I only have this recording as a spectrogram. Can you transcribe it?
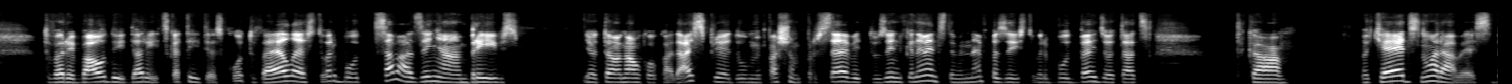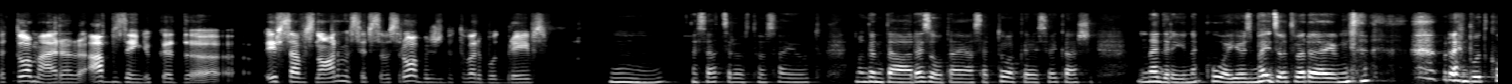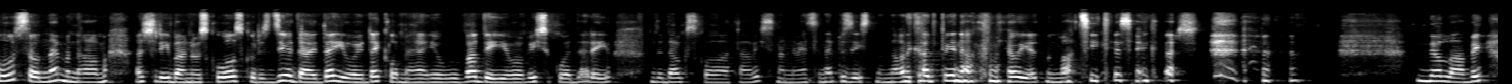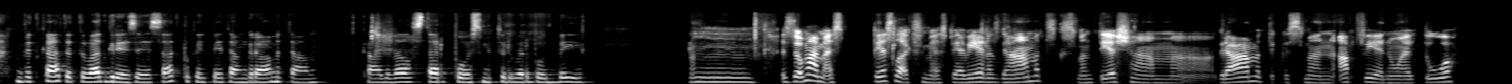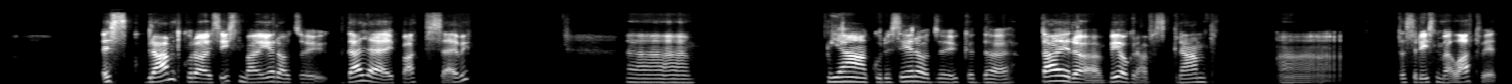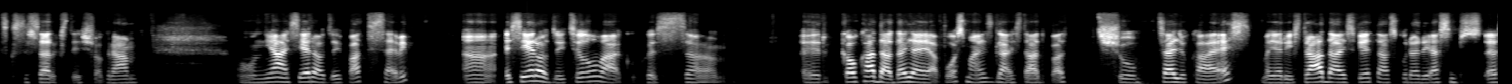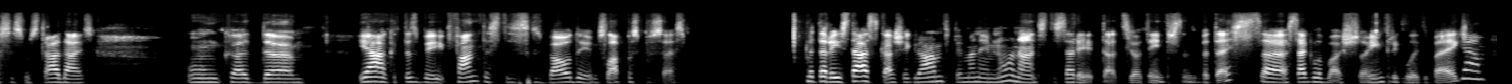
Tu vari baudīt, darīt, skatīties, ko tu vēlēsies. Tu vari būt savā ziņā brīvs. Jo tev nav kaut kāda aizspriedumi pašam par sevi. Tu zini, ka neviens tevi nepazīst. Tu vari būt beidzot tāds tā kā no ķēdes norāvies, bet tomēr ar apziņu, ka uh, ir savas normas, ir savas robežas, bet tu vari būt brīvs. Mm, es atceros to sajūtu. Man gan tā rezultējās ar to, ka es vienkārši nedarīju neko, jo es beidzot varēju varēja būt klusa un nemanāma. Atšķirībā no skolas, kuras dziedāju, dejoju, deklamēju, vadīju, visu, ko darīju. Un tad augstskolā tā viss man neviens nepazīst. Man nav nekāda pienākuma, ļaujiet man mācīties vienkārši. nu, labi, bet kā tad tu atgriezies atpakaļ pie tām grāmatām? Kāda vēl starposmi tur varbūt bija? Mm, es domāju, mēs pieslēgsimies pie vienas grāmatas, kas man tiešām uh, grāmata, kas man apvienoja to. Es grāmatu, kurā es īstenībā ieraudzīju daļēji pati sevi. Uh, jā, kur es ieraudzīju, ka uh, tā ir uh, biogrāfiska grāmata. Uh, tas ir īstenībā Latvijas, kas ir sarakstījis šo grāmatu. Un, jā, es ieraudzīju pati sevi. Es ieraudzīju cilvēku, kas ir kaut kādā daļējā posmā izgājis tādu pašu ceļu kā es, vai arī strādājis vietās, kur arī esmu, es esmu strādājis. Un kad, jā, kad tas bija fantastisks baudījums lapas pusēs. Bet arī stāsts, kā šī grāmata pie maniem nonāca, tas arī ir ļoti interesants. Bet es uh, saglabāšu šo intrigu līdz beigām,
